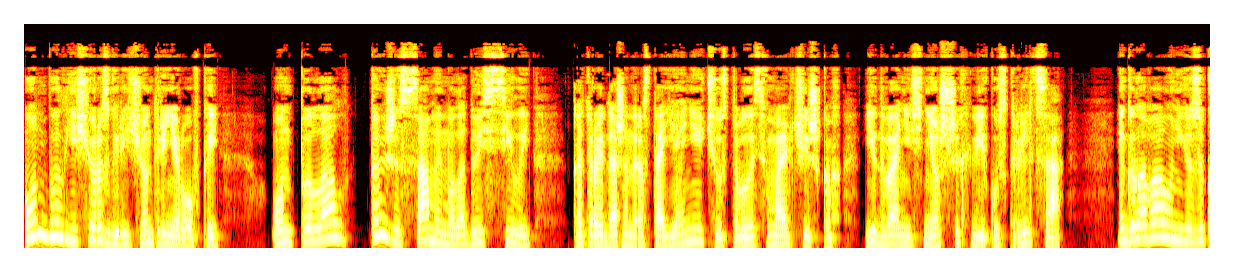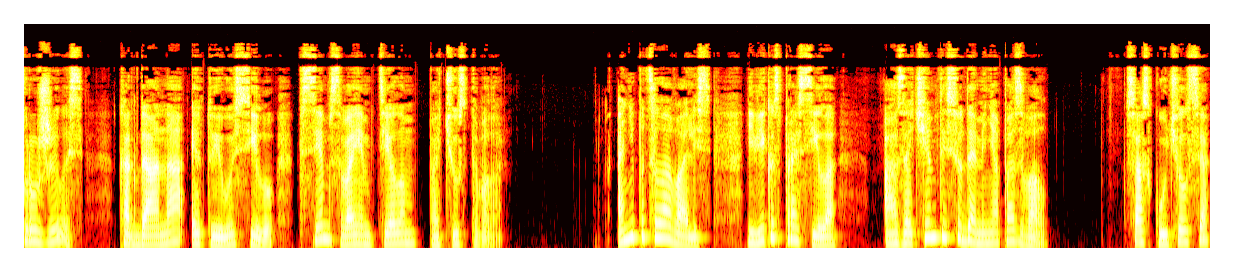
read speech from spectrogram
Он был еще разгорячен тренировкой. Он пылал той же самой молодой силой, которая даже на расстоянии чувствовалась в мальчишках, едва не снесших Вику с крыльца. И голова у нее закружилась, когда она эту его силу всем своим телом почувствовала. Они поцеловались, и Вика спросила, «А зачем ты сюда меня позвал?» Соскучился.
